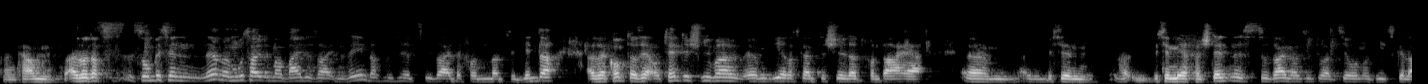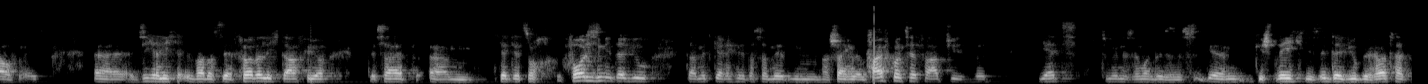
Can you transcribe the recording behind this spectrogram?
dann kam, also das ist so ein bisschen, ne, man muss halt immer beide Seiten sehen. Das ist jetzt die Seite von Matze Ginter. Also er kommt da sehr authentisch rüber, ähm, wie er das Ganze schildert. Von daher ähm, also ein bisschen, ein bisschen mehr Verständnis zu seiner Situation und wie es gelaufen ist. Äh, sicherlich war das sehr förderlich dafür. Deshalb, ähm, ich hätte jetzt noch vor diesem Interview damit gerechnet, dass er mit einem, wahrscheinlich mit einem Five-Konzert verabschiedet wird. Jetzt, zumindest wenn man dieses ähm, Gespräch, dieses Interview gehört hat,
